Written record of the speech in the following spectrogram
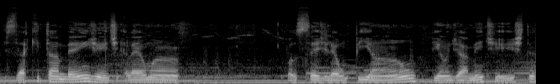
Isso daqui também, gente, ela é uma, ou seja, ele é um peão, peão de ametista.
